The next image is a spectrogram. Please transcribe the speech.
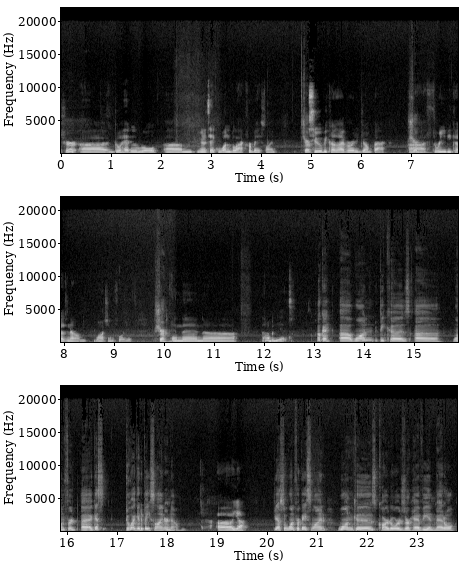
Sure. Uh, go ahead and roll. Um, you're going to take one black for baseline, Sure. two because I've already jumped back, Sure. uh, three because now I'm watching for you, Sure. and then uh, that'll be it. Okay. Uh, one because uh, one for uh, I guess. Do I get a baseline or no? Uh, yeah. Yeah. So one for baseline. One because car doors are heavy and metal.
